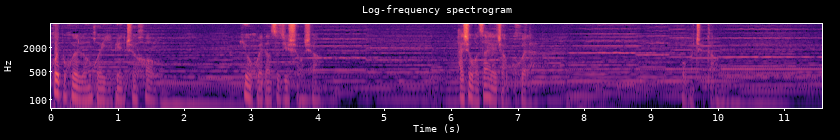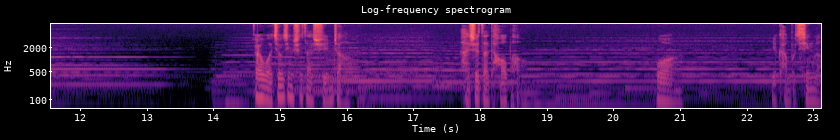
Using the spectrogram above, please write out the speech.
会不会轮回一遍之后，又回到自己手上？还是我再也找不回来了？我不知道而我究竟是在寻找，还是在逃跑？我也看不清了。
